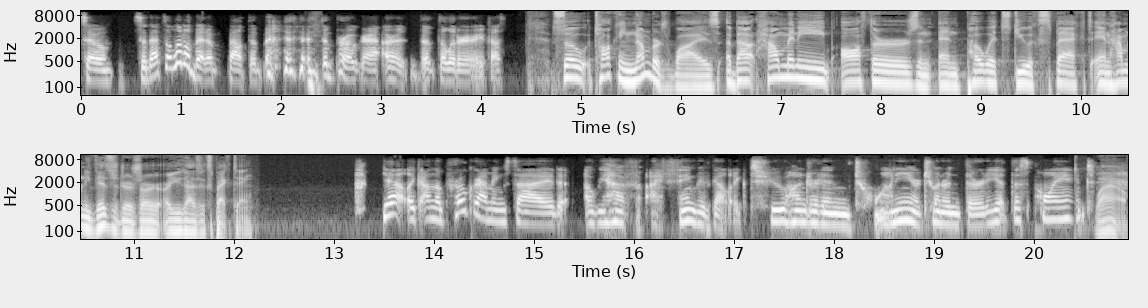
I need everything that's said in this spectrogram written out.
so so that's a little bit about the the program or the, the literary festival so talking numbers wise about how many authors and, and poets do you expect and how many visitors are, are you guys expecting yeah, like on the programming side, uh, we have, I think we've got like 220 or 230 at this point. Wow.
